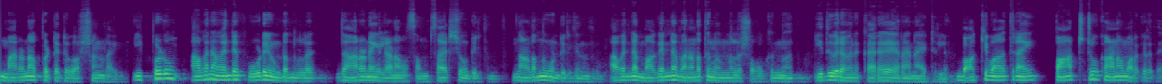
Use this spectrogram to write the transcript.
മരണപ്പെട്ടിട്ട് വർഷങ്ങളായി. ഇപ്പോഴും അവൻ അവന്റെ കൂടെ ഉണ്ടെന്നുള്ള ധാരണയിലാണ് അവൻ സംസാരിച്ചുകൊണ്ടിരിക്കുന്നത് നടന്നുകൊണ്ടിരിക്കുന്നത്. അവന്റെ മകന്റെ മരണത്തിൽ നിന്നുള്ള ഷോക്കിൽ നിന്ന് ഇതുവരെ അവന് കരകയറാനായിട്ടില്ല. ബാക്കി ഭാഗത്തിനായി പാർട്ട് ടു കാണാൻ മറക്കരുത്.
